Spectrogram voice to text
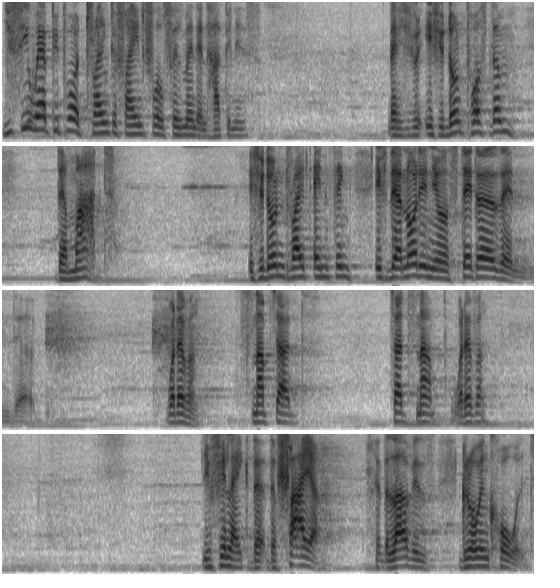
you see where people are trying to find fulfillment and happiness? That if you, if you don't post them, they're mad if you don't write anything, if they're not in your status and uh, whatever, Snapchat, chat snap, whatever, you feel like the, the fire, the love is growing cold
